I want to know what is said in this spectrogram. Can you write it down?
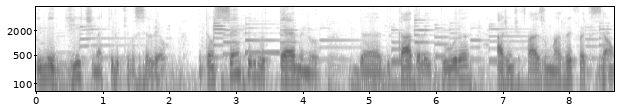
e medite naquilo que você leu. Então, sempre no término de, de cada leitura, a gente faz uma reflexão,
